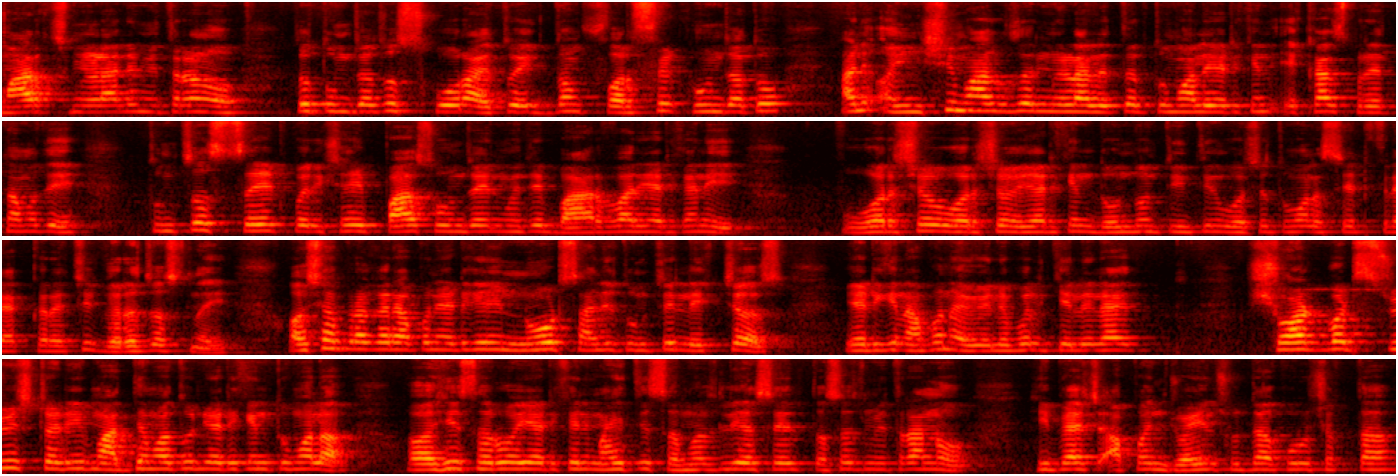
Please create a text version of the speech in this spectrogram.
मार्क्स मिळाले मित्रांनो तर तुमचा जो स्कोर आहे तो एकदम परफेक्ट होऊन जातो. आणि ऐंशी मार्क्स जर मिळाले तर तुम्हाला या ठिकाणी एकाच प्रयत्नामध्ये तुमचं सेट परीक्षा ही पास होऊन जाईल. म्हणजे बार बार या ठिकाणी वर्ष वर्ष या ठिकाणी दोन दोन तीन तीन वर्ष तुम्हाला सेट क्रॅक करायची गरजच नाही. अशा प्रकारे आपण या ठिकाणी नोट्स आणि तुमचे लेक्चर्स या ठिकाणी आपण अवेलेबल केलेले आहेत. शॉर्ट बट स्वीट स्टडी माध्यमातून या ठिकाणी तुम्हाला ही सर्व या ठिकाणी माहिती समजली असेल. तसंच मित्रांनो ही बॅच आपण जॉईनसुद्धा करू शकता.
